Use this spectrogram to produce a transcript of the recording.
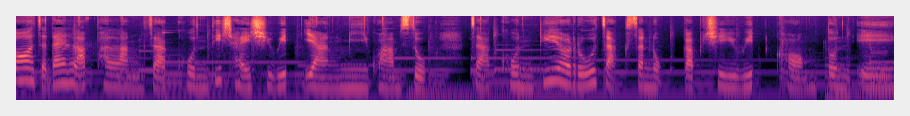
ก็จะได้รับพลังจากคนที่ใช้ชีวิตอย่างมีความสุข จากคนที่รู้จักสนุกกับชีวิตของตนเอง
